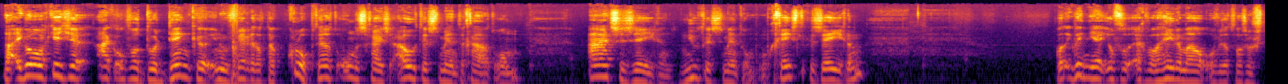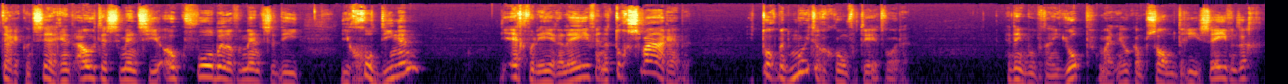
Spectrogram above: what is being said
Nou, ik wil nog een keertje eigenlijk ook wel doordenken in hoeverre dat nou klopt. Hè? Dat onderscheid Oude Testamenten gaat om aardse zegen, Nieuw Testament om, om geestelijke zegen. Want ik weet niet of, echt wel helemaal, of je dat wel zo sterk kunt zeggen. In het Oude Testament zie je ook voorbeelden van mensen die, die God dienen. Die echt voor de Heer leven en het toch zwaar hebben. Die toch met moeite geconfronteerd worden. Ik denk bijvoorbeeld aan Job, maar ook aan Psalm 73.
